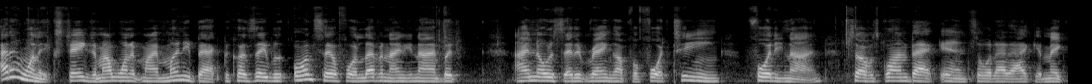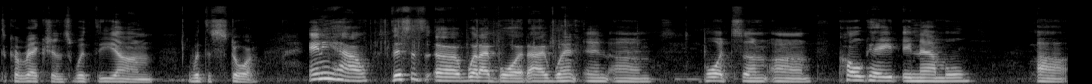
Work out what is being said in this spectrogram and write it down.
I didn't want to exchange them. I wanted my money back because they were on sale for $11.99, but I noticed that it rang up for $14.49. So I was going back in so that I could make the corrections with the um with the store. Anyhow, this is uh, what I bought. I went and um, bought some um, Colgate enamel uh,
